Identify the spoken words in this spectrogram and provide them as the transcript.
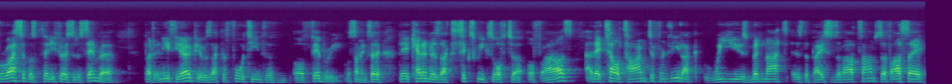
for us, it was the 31st of December, but in Ethiopia, it was like the 14th of, of February or something. So their calendar is like six weeks off to off ours. Uh, they tell time differently. Like we use midnight as the basis of our time. So if I say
